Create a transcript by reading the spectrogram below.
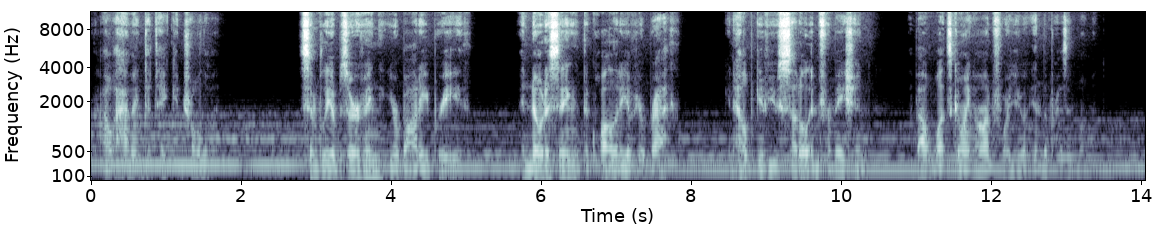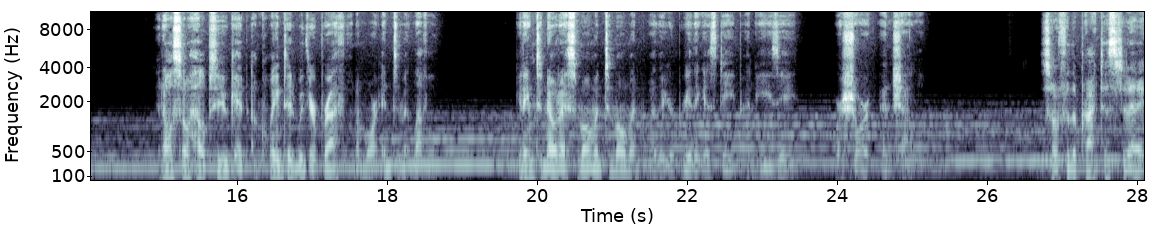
without having to take control of it. Simply observing your body breathe and noticing the quality of your breath can help give you subtle information about what's going on for you in the present moment. It also helps you get acquainted with your breath on a more intimate level getting to notice moment to moment whether your breathing is deep and easy or short and shallow. So, for the practice today,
